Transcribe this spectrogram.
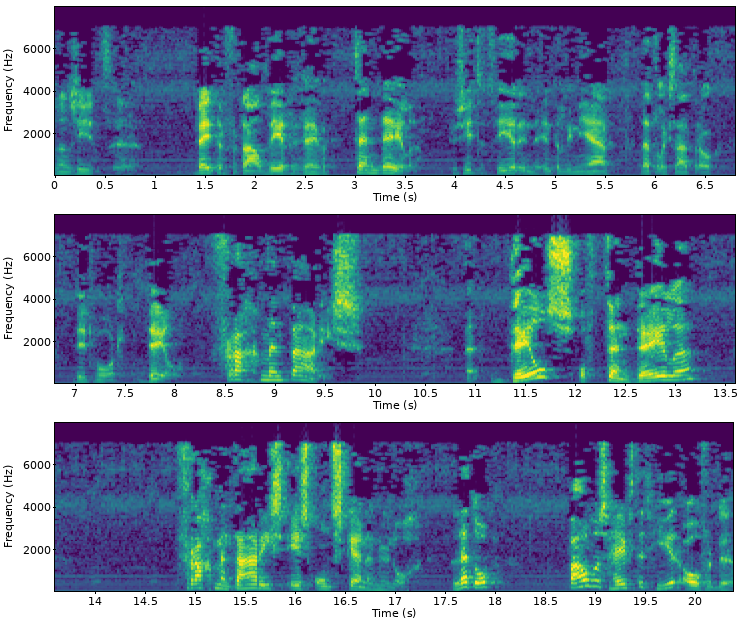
dan zie je het uh, beter vertaald weergegeven, ten dele. U ziet het hier in de interlineair, letterlijk staat er ook dit woord deel. Fragmentarisch. Eh, deels of ten dele fragmentarisch is ons kennen nu nog. Let op, Paulus heeft het hier over de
